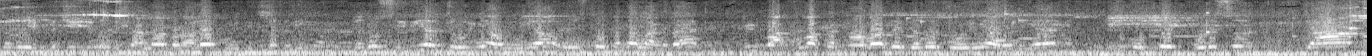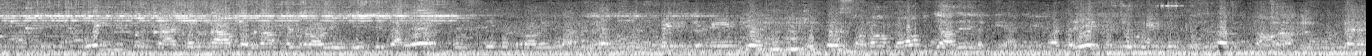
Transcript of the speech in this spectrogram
ਚਲੋ ਇੱਕ ਚੀਜ਼ ਨੂੰ ਨਿਸ਼ਾਨਾ ਬਣਾ ਲਿਆ ਕੋਈ ਦਿੱਕਤ ਨਹੀਂ। ਜਦੋਂ ਸੀਰੀਅਲ ਚੋਰੀਆਂ ਹੋਈਆਂ ਉਸ ਤੋਂ ਪਤਾ ਲੱਗਦਾ ਹੈ ਵੀ ਵੱਖ-ਵੱਖ ਥਾਵਾਂ ਤੇ ਜਦੋਂ ਚੋਰੀਆਂ ਹੋਈਆਂ ਕਿ ਉੱਥੇ ਪੁਲਿਸ ਜਾਂ ਕੋਈ ਵੀ ਪ੍ਰਸ਼ਾਸਨ ਦਾ ਬੰਦਾ ਪੈਟਰੋਲਿੰਗ ਨਹੀਂ ਸੀ ਕਰ ਰਿਹਾ ਪੁਲਿਸ ਦੀ ਪੈਟਰੋਲਿੰਗ ਕਰ ਰਹੀ ਹੈ ਇੱਕ ਜ਼ਮੀਨ ਦੇ ਉੱਤੇ ਸਮਾਂ ਬਹੁਤ ਜ਼ਿਆਦਾ ਲੱਗਿਆ ਹਰੇਕ ਚੋਰੀ ਨੂੰ ਉਹਦਾ ਤਾਲਾ ਤੋੜਨਾ ਹੈ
